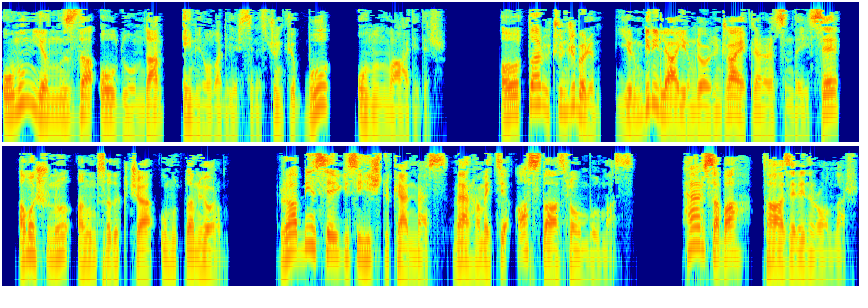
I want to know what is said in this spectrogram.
onun yanınızda olduğundan emin olabilirsiniz. Çünkü bu onun vaadidir. Ağıtlar 3. bölüm 21 ila 24. ayetler arasında ise ama şunu anımsadıkça umutlanıyorum. Rabbin sevgisi hiç tükenmez, merhameti asla son bulmaz. Her sabah tazelenir onlar.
